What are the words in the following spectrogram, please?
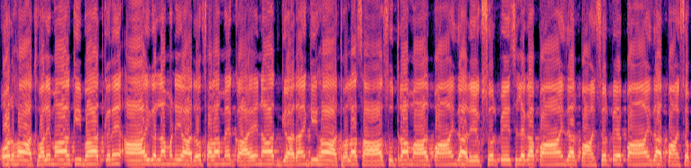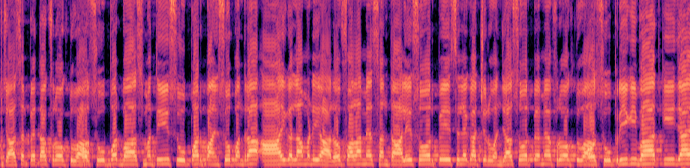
और हाथ वाले माल की बात करें आज गला मंडी आरोप फला में कायनात ग्यारह की हाथ वाला साफ़ सुथरा माल पाँच हज़ार एक सौ रुपये से लेकर पाँच हज़ार पाँच सौ रुपये पाँच हज़ार पाँच सौ पचास रुपये तक फरोख्त हुआ। और सुपर बासमती, सुपर पाँच सौ पंद्रह आज गला मंडी आरोप फला में सैंतालीस सौ रुपये से लेकर चौवंजा सौ रुपये में फरोख्त हुआ। और सुपरी की बात की जाए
